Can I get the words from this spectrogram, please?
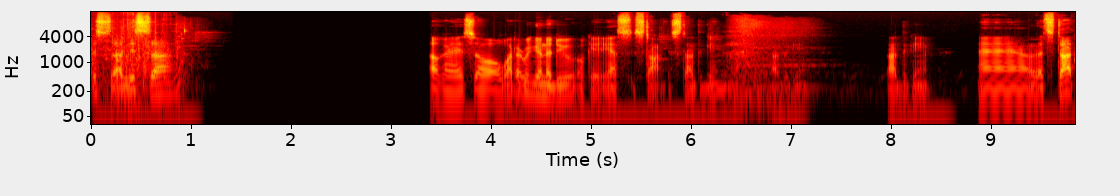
Lisa, Lisa. Okay, so what are we gonna do? Okay, yes, start, start the game. Start the game. Start the game. And let's start.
